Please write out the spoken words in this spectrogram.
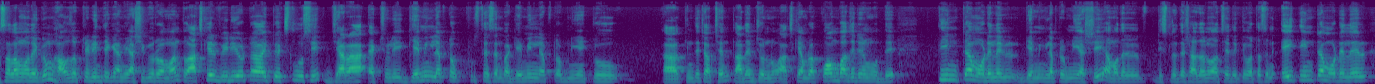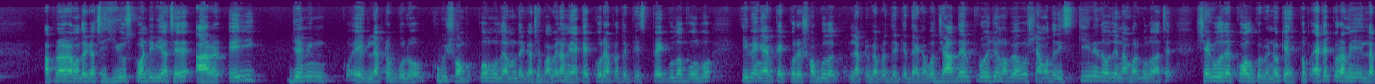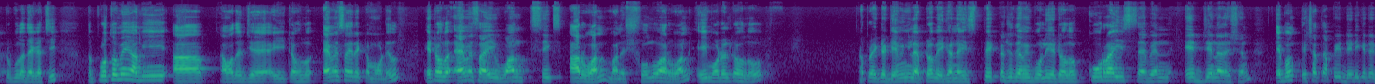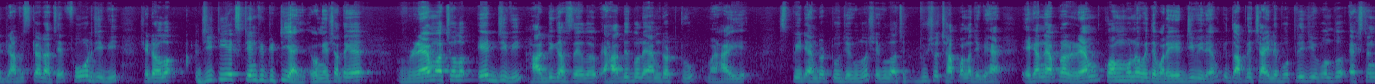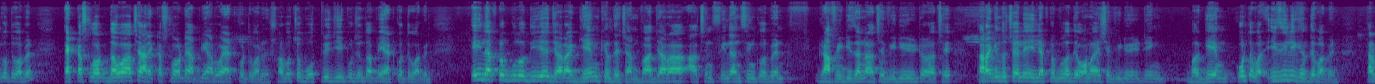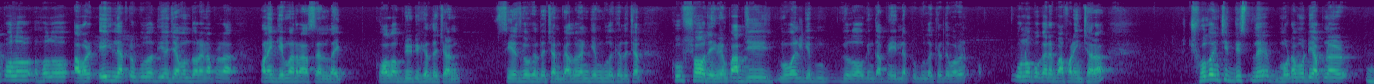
আসসালামু আলাইকুম house of trading থেকে আমি আশিকুর রহমান। তো আজকের ভিডিওটা একটু এক্সক্লুসিভ যারা অ্যাকচুয়ালি গেমিং ল্যাপটপ খুঁজতেছেন বা গেমিং ল্যাপটপ নিয়ে একটু কিনতে চাচ্ছেন, তাদের জন্য আজকে আমরা কম বাজেটের মধ্যে তিনটা মডেলের গেমিং ল্যাপটপ নিয়ে আসি। আমাদের ডিসপ্লেতে সাজানো আছে, দেখতে পাচ্ছেন এই তিনটা মডেলের আপনার আমাদের কাছে হিউজ কোয়ান্টিটি আছে। আর এই গেমিং এই ল্যাপটপগুলো খুবই স্বল্প মূল্যে আমাদের কাছে পাবেন। আমি এক এক করে আপনাদেরকে স্পেকগুলো বলব। ইভেন এক এক করে সবগুলো ল্যাপটপে আপনাদেরকে দেখাবো। যাদের প্রয়োজন হবে অবশ্যই আমাদের স্ক্রিনে দেওয়া যে নাম্বারগুলো আছে, সেগুলোতে কল করবেন ওকে তো এক এক করে আমি ল্যাপটপগুলো দেখাচ্ছি। তো প্রথমে আমি আমাদের যে এইটা হলো এমএসআই এর একটা মডেল এটা হলো MSI one six R one মানে ষোলো আর ওয়ান এই মডেলটা হলো আপনার একটা গেমিং ল্যাপটপ এখানে স্পেকটা যদি আমি বলি, এটা হলো কোরাই সেভেন এইট জেনারেশন এবং এর সাথে আপনি ডেডিকেটেড গ্রাফিক্স কার্ড আছে ফোর জিবি সেটা হলো জিটিএক্স টেন ফিফটি টিআই এবং এর সাথে র্যাম আছে হলো এইট জিবি হার্ড ডিস্ক আছে হলো হার্ড ডিস্ক বলে এম ডট টু মানে high speed M dot two যেগুলো, সেগুলো আছে দুশো ছাপ্পান্ন জিবি হ্যাঁ এখানে আপনার র্যাম কম মনে হতে পারে এইট জিবি র্যাম কিন্তু আপনি চাইলে বত্রিশ জিবি পর্যন্ত এক্সটেন্ড করতে পারবেন। একটা স্লট দেওয়া আছে আর একটা স্লটে আপনি আরও অ্যাড করতে পারবেন। সর্বোচ্চ বত্রিশ জিবি পর্যন্ত আপনি অ্যাড করতে পারবেন। এই ল্যাপটপগুলো দিয়ে যারা গেম খেলতে চান বা যারা আছেন ফ্রিল্যান্সিং করবেন গ্রাফিক ডিজাইনার আছে ভিডিও এডিটর আছে, তারা কিন্তু চাইলে এই ল্যাপটপগুলো দিয়ে অনায়াসে ভিডিও এডিটিং বা গেম করতে পারে ইজিলি খেলতে পারবেন। তারপর হলো হলো আবার এই ল্যাপটপগুলো দিয়ে যেমন ধরেন আপনারা অনেক গেমাররা আছেন লাইক কল অফ ডিউটি খেলতে চান সিএসগো খেলতে চান ভ্যালোরেন্ট গেমগুলো খেলতে চান, খুব সহজে ইভেন পাবজি মোবাইল গেমগুলো কিন্তু আপনি এই ল্যাপটপগুলো খেলতে পারবেন, কোনো প্রকারের বাফারিং ছাড়া। ষোলো ইঞ্চির ডিসপ্লে মোটামুটি আপনার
